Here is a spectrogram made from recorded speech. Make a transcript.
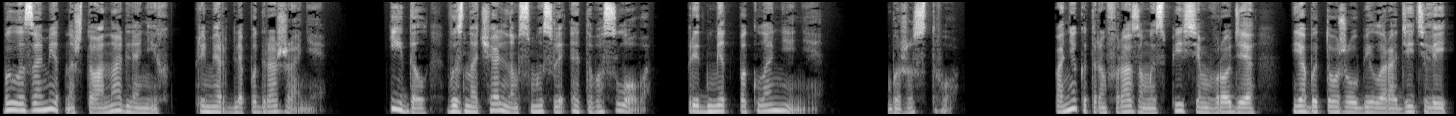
Было заметно, что она для них — пример для подражания. Идол в изначальном смысле этого слова — предмет поклонения, божество. По некоторым фразам из писем вроде «я бы тоже убила родителей,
